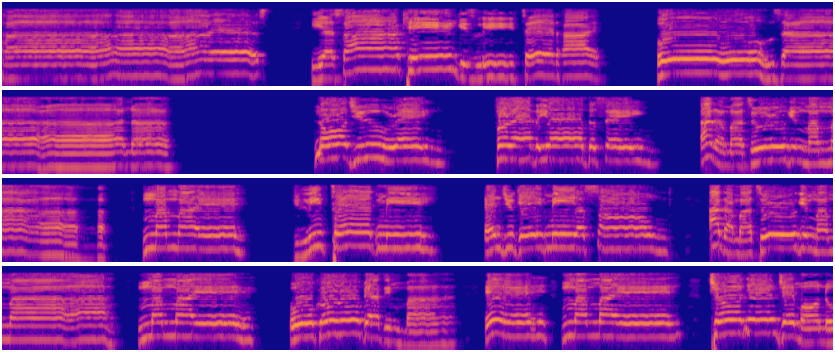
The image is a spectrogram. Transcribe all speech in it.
highest. Yes, our King is lifted high. Hosanna. Lord, you reign forever, you're the same. Gị mama, mama, eh. You lifted me and you gave me a song. Gị mama, mama, eh. Okorobịa dị mma, eh, mama, eh. Chi onye njem ọnụ,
